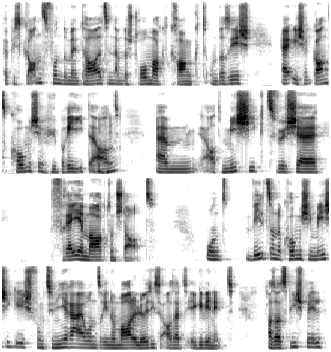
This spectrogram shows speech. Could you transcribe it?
etwas ganz Fundamentales, in dem der Strommarkt krankt. Und das ist, er ist ein ganz komischer Hybrid, eine Art, mhm. ähm, eine Art Mischung zwischen freien Markt und Staat. Und weil es so eine komische Mischung ist, funktionieren auch unsere normalen Lösungsansätze irgendwie nicht. Also als Beispiel,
